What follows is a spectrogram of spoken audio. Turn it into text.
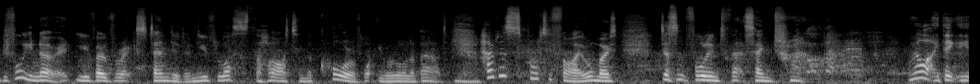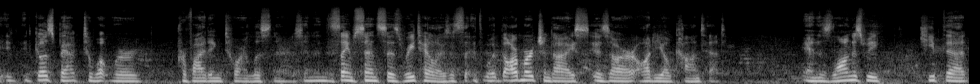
Before you know it, you've overextended and you've lost the heart and the core of what you were all about. Yeah. How does Spotify almost doesn't fall into that same trap? Well, I think it, it goes back to what we're providing to our listeners, and in the same sense as retailers, it's, it's, our merchandise is our audio content, and as long as we keep that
